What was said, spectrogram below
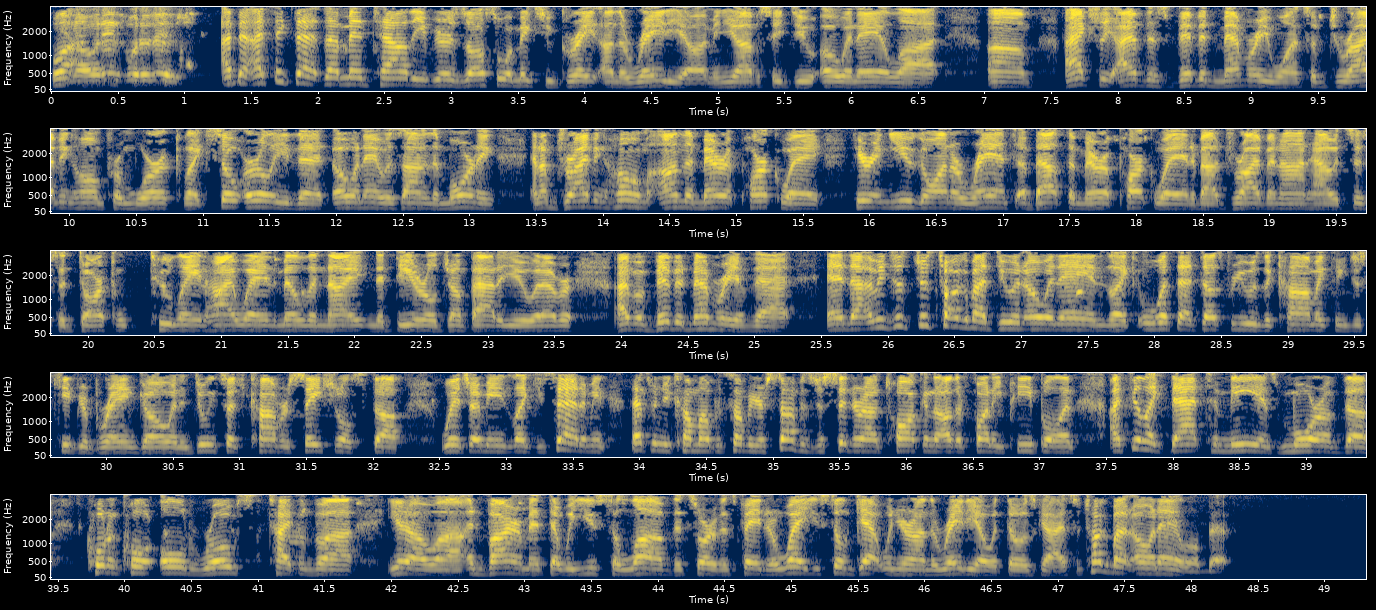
Well, you know, it is what it is. I I think that that mentality of yours is also what makes you great on the radio. I mean, you obviously do O and A a lot. Um, I actually I have this vivid memory once of driving home from work like so early that O and A was on in the morning, and I'm driving home on the Merritt Parkway, hearing you go on a rant about the Merritt Parkway and about driving on how it's just a dark two lane highway in the middle of the night and a deer will jump out at you, whatever. I have a vivid memory of that, and uh, I mean just just talk about doing O and A and like what that does for you as a comic to just keep your brain going and doing such conversational stuff. Which I mean, like you said, I mean that's when you come up with some of your stuff is just sitting around talking to other funny people, and I feel like that to me is more of the quote unquote old roast type of uh, you know uh, environment that we used to love that sort of has faded away. You still get when you're on the radio with those guys. So talk about O and A a little bit.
